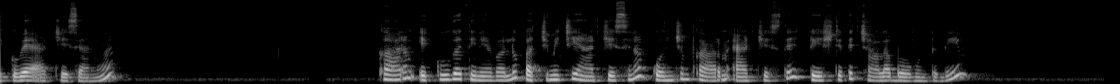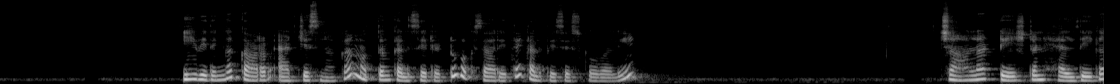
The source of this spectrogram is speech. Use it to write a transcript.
ఎక్కువే యాడ్ చేశాను. కారం ఎక్కువగా తినేవాళ్ళు పచ్చిమిర్చి యాడ్ చేసినా కొంచెం కారం యాడ్ చేస్తే టేస్ట్ అయితే చాలా బాగుంటుంది. ఈ విధంగా కారం యాడ్ చేసినాక మొత్తం కలిసేటట్టు ఒకసారి అయితే కలిపేసేసుకోవాలి చాలా టేస్ట్ అండ్ హెల్తీగా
